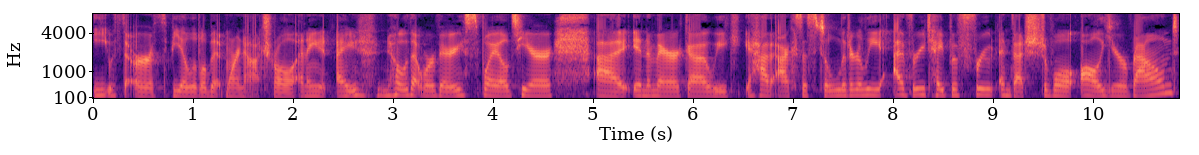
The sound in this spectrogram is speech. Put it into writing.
eat with the earth, be a little bit more natural. And I, I know that we're very spoiled here uh, in America. We have access to literally every type of fruit and vegetable all year round,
